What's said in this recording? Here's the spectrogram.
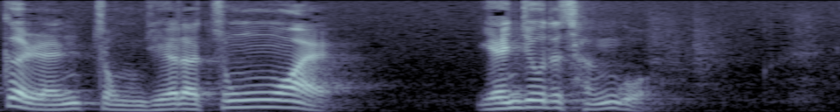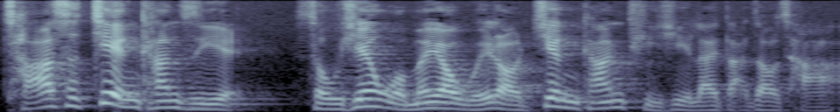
个人总结了中外研究的成果，茶是健康之业。首先，我们要围绕健康体系来打造茶。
